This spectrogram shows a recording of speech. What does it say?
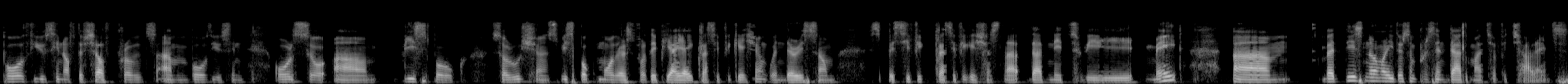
both using off-the-shelf products and both using also um, bespoke solutions, bespoke models for the PII classification when there is some specific classifications that, that need to be made. Um, but this normally doesn't present that much of a challenge.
